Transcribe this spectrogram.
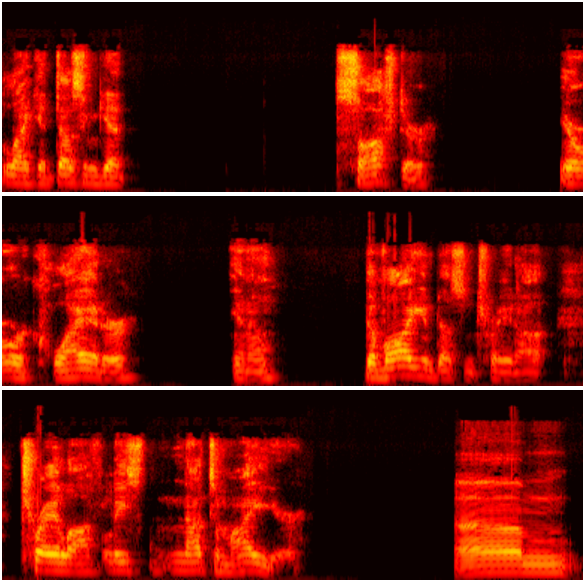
like it doesn't get softer or, or quieter. You know, the volume doesn't trade off, trail off. At least not to my ear. Um,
